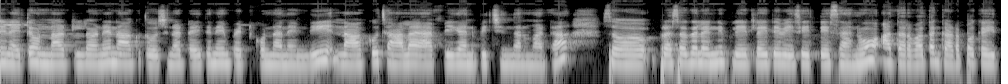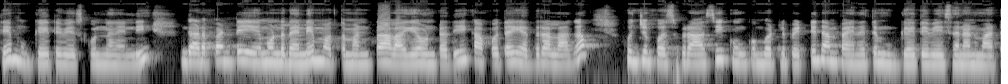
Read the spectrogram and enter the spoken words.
నేనైతే ఉన్నట్లోనే నాకు తోచినట్టు అయితే నేను పెట్టుకున్నానండి. నాకు చాలా హ్యాపీగా అనిపించింది అనమాట సో ప్రసాదాలన్నీ ప్లేట్లు అయితే వేసి ఎట్టేసాను ఆ తర్వాత గడపకైతే ముగ్గు అయితే వేసుకున్నానండి. గడప అంటే ఏముండదండి మొత్తం అంతా అలాగే ఉంటది. కాకపోతే ఎదురు అలాగా కొంచెం పసుపు రాసి కుంకుమ బొట్లు పెట్టి దానిపైన అయితే ముగ్గు అయితే వేసాను అనమాట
